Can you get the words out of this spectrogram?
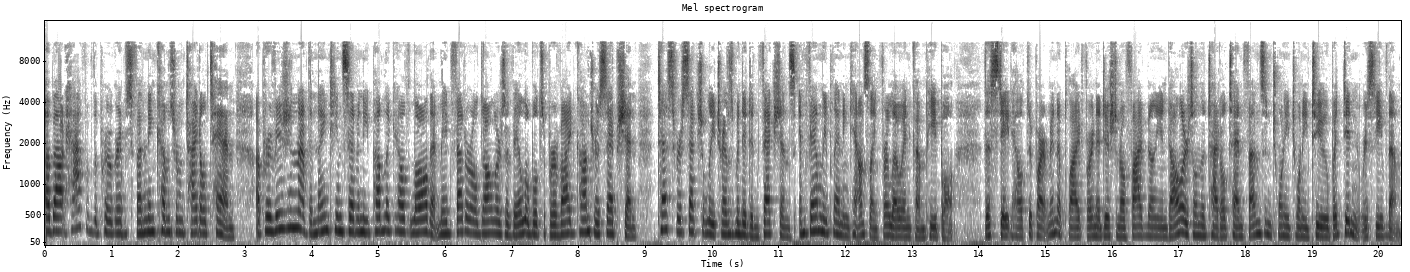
About half of the program's funding comes from Title X, a provision of the 1970 public health law that made federal dollars available to provide contraception, tests for sexually transmitted infections, and family planning counseling for low income people. The state health department applied for an additional $5 million on the Title X funds in 2022 but didn't receive them.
